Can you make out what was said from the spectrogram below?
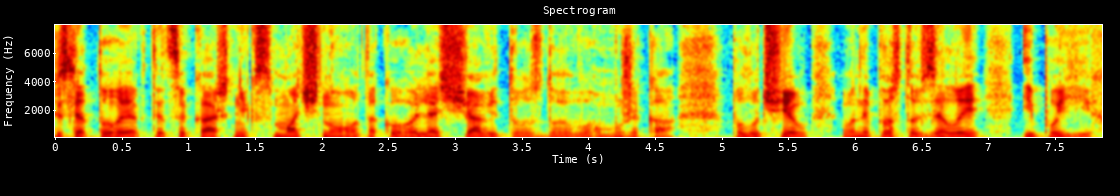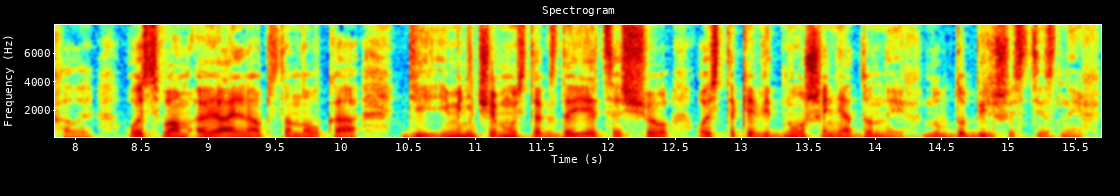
Після того, як ТЦКшник смачного такого ляща від того здорового мужика получив, вони просто взяли і поїхали. Ось вам реальна обстановка дій. І мені чомусь так здається, що ось таке відношення до них, ну до більшості з них.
